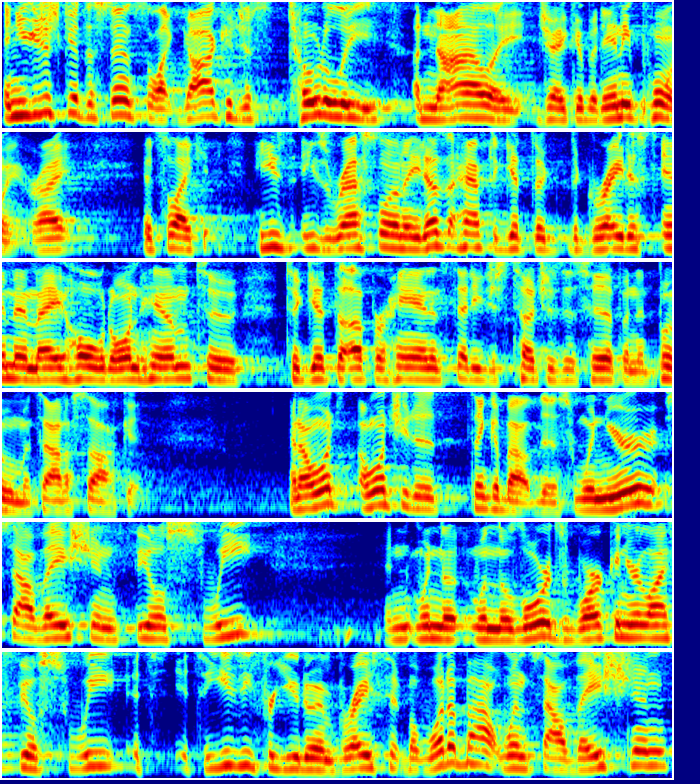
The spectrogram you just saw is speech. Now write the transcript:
And you just get the sense like God could just totally annihilate Jacob at any point, right? It's like he's, he's wrestling and he doesn't have to get the, the greatest MMA hold on him to, to get the upper hand. Instead, he just touches his hip and it, boom, it's out of socket. And I want, I want you to think about this. When your salvation feels sweet and when the, when the Lord's work in your life feels sweet, it's, it's easy for you to embrace it. But what about when salvation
